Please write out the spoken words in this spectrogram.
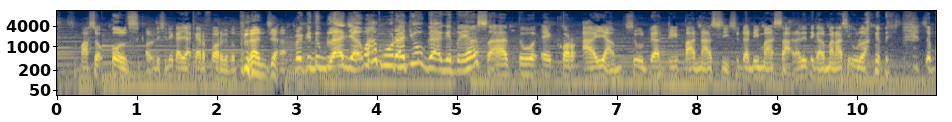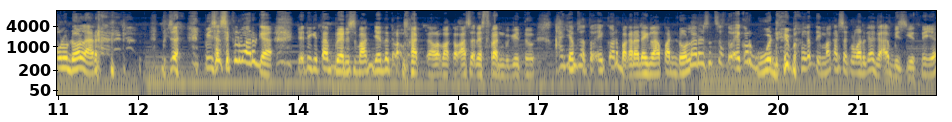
masuk Coles. Kalau di sini kayak Carrefour gitu belanja. Begitu belanja wah murah juga gitu ya. Satu ekor ayam sudah dipanasi sudah dimasak. Nanti tinggal manasi ulang gitu 10 dolar bisa bisa sekeluarga. Jadi kita benchmarknya itu kalau kalau makan masuk restoran begitu, ayam satu ekor bahkan ada yang 8 dolar satu, satu ekor gede banget dimakan sekeluarga nggak habis gitu ya.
